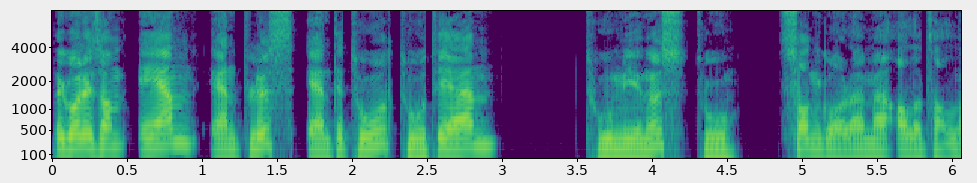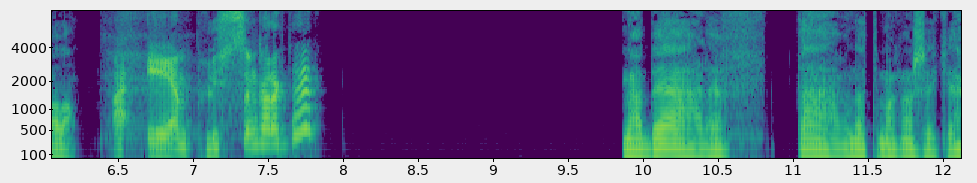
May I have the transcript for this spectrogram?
Det går liksom én, én pluss, én til to, to til én, to minus, to. Sånn går det med alle tallene, da. Er én pluss en karakter? Nei, det er det Dæven, dette meg kanskje ikke.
